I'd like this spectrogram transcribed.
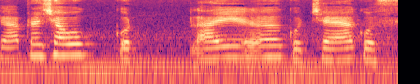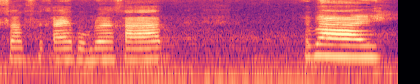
ครับถ้าชอบก็กด ไลค์แล้วก็กดแชร์ กด Subscribe ผมด้วยครับ บ๊ายบาย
